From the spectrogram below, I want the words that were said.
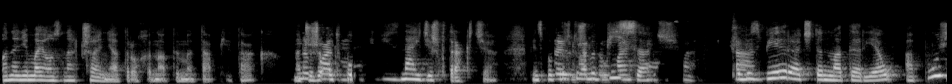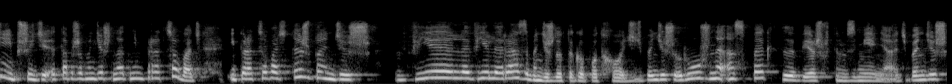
one nie mają znaczenia trochę na tym etapie, tak? Znaczy, Dokładnie. że odpowiedzi znajdziesz w trakcie. Więc po prostu, żeby pisać, żeby tak. zbierać ten materiał, a później przyjdzie etap, że będziesz nad nim pracować. I pracować też będziesz wiele, wiele razy będziesz do tego podchodzić, będziesz różne aspekty, wiesz, w tym zmieniać, będziesz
